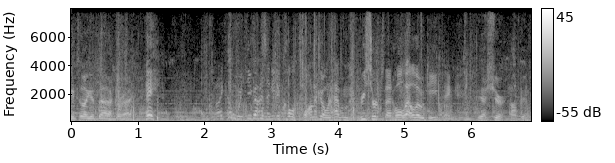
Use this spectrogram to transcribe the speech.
until I get back, all right? Hey, can I come with you guys? I need to call Quantico and have them research that whole LOD thing. Yeah, sure. Hop in.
